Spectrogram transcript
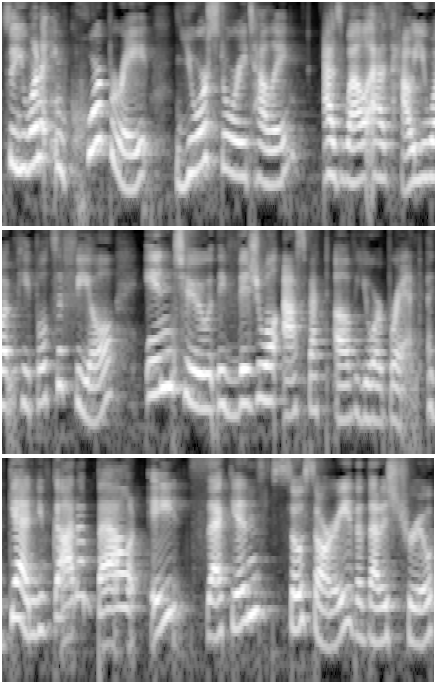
So, you want to incorporate your storytelling as well as how you want people to feel into the visual aspect of your brand. Again, you've got about eight seconds, so sorry that that is true,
